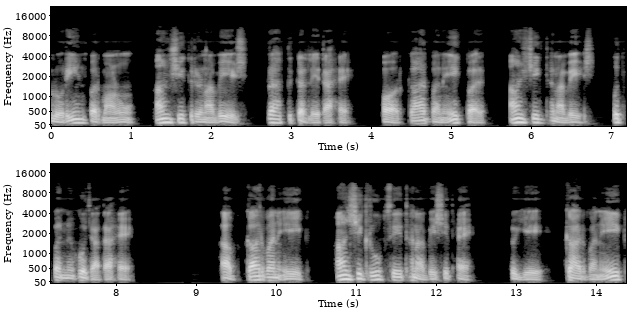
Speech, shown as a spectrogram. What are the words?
क्लोरीन परमाणु आंशिक ऋणावेश प्राप्त कर लेता है और कार्बन एक पर आंशिक धनावेश उत्पन्न हो जाता है। अब कार्बन एक आंशिक रूप से धनावेशित है तो ये कार्बन एक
